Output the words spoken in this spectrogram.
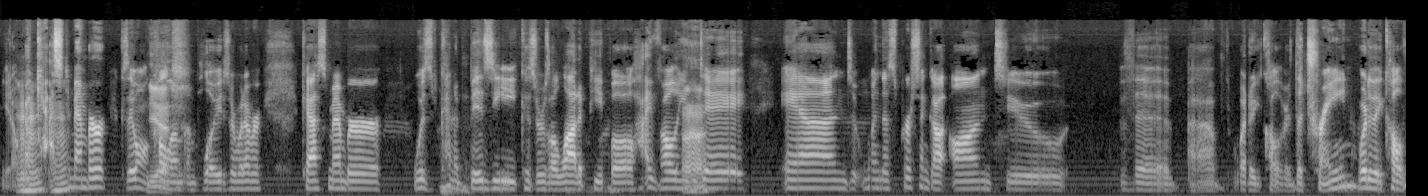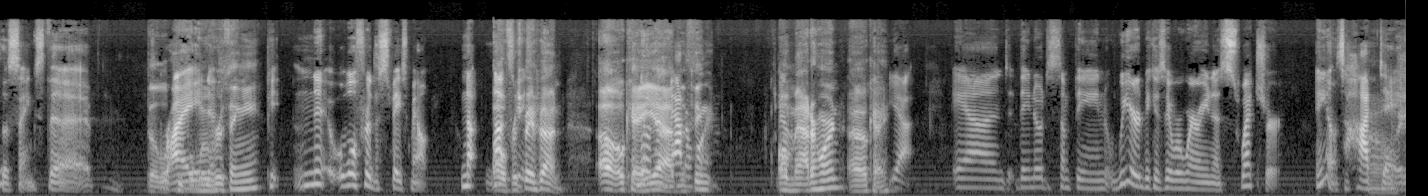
you know, a Mhm, cast member, because they won't call them employees or whatever. Cast member was kind of busy because there was a lot of people, high volume Uh-huh. day, and when this person got on to the uh, what do you call it? The train? What do they call those things? The The Ride. mover thingy? P- n- well, for the Space Mount. Not, not Oh, for Space mount. Oh, okay. No, yeah. the Matterhorn. thing. Oh, Matterhorn? Oh, okay. Yeah. And they noticed something weird because they were wearing a sweatshirt. You know, it's a hot Oh, day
